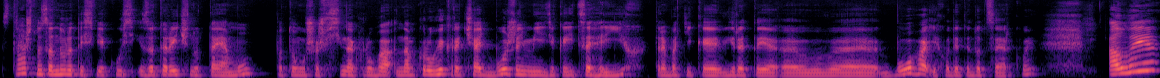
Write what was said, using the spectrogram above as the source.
Страшно зануритись в якусь ізотеричну тему, тому що ж всі навкруга, навкруги кричать, Боже мій, який це гріх, треба тільки вірити е, в Бога і ходити до церкви. Але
